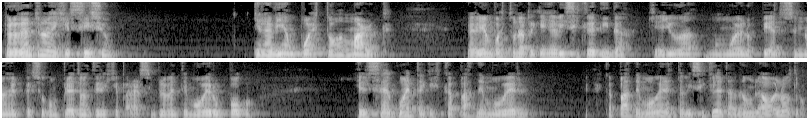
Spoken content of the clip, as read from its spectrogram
Pero dentro del ejercicio que le habían puesto a Mark, le habían puesto una pequeña bicicletita que ayuda a mover los pies, entonces no es el peso completo, no tienes que parar, simplemente mover un poco. Y él se da cuenta que es capaz de mover, es capaz de mover esta bicicleta de un lado al otro.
